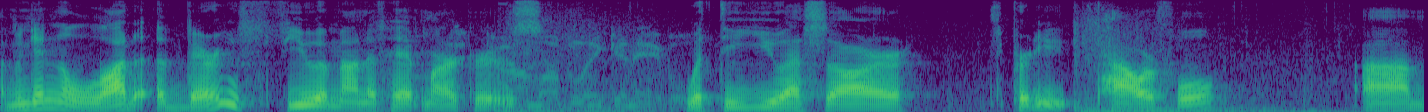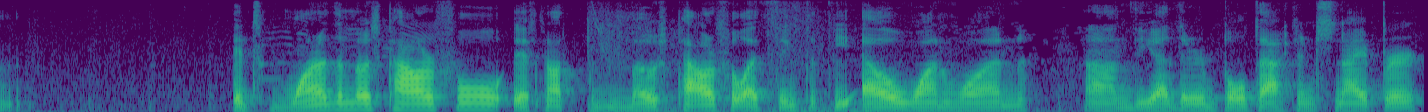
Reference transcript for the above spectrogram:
I've been getting a lot, of, a very few amount of hit markers with the USR. It's pretty powerful. Um, it's one of the most powerful, if not the most powerful. I think that the L11, um, the other bolt action sniper,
